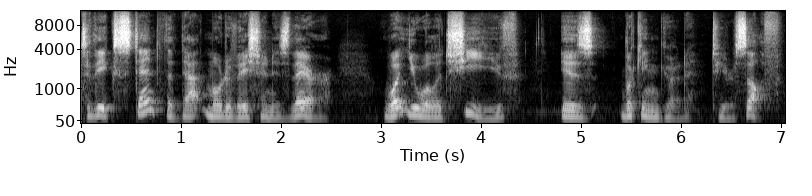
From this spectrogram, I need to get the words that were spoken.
To the extent that that motivation is there, what you will achieve is looking good to yourself,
